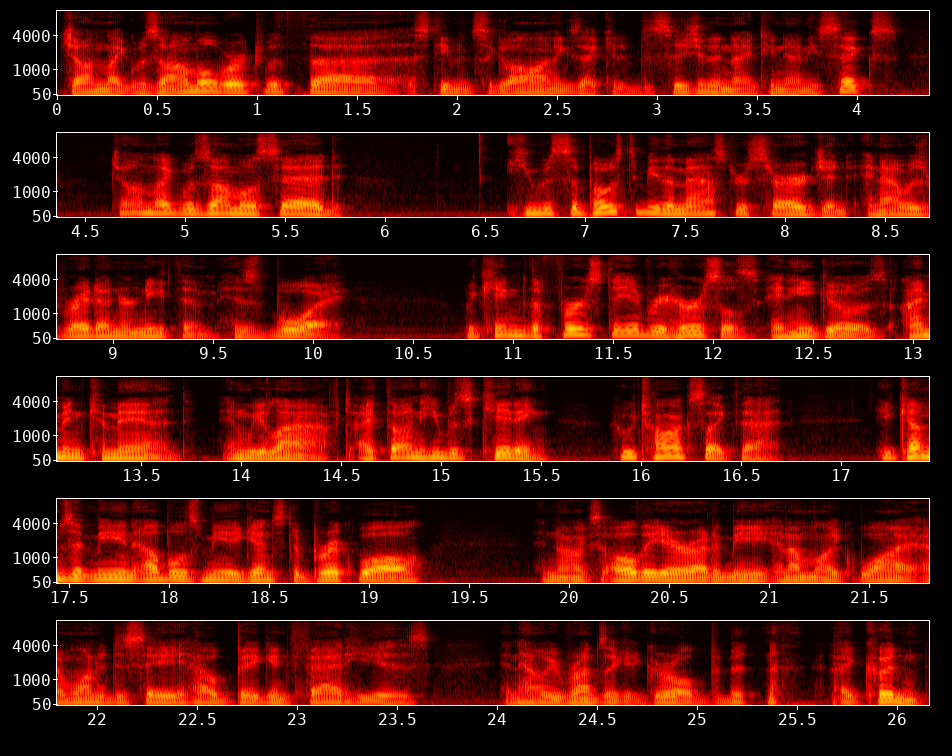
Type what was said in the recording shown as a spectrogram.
John Leguizamo worked with uh, Steven Seagal on Executive Decision in 1996. John Leguizamo said, He was supposed to be the master sergeant, and I was right underneath him, his boy. We came to the first day of rehearsals, and he goes, I'm in command. And we laughed. I thought he was kidding. Who talks like that? He comes at me and elbows me against a brick wall and knocks all the air out of me, and I'm like, why? I wanted to say how big and fat he is, and how he runs like a girl, but I couldn't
